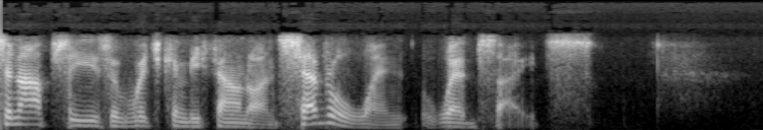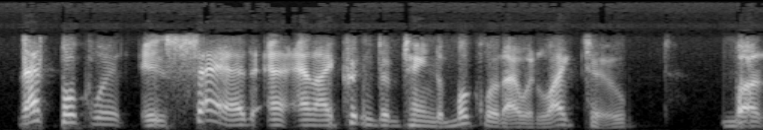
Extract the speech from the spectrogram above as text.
synopses of which can be found on several websites. That booklet is said, and I couldn't obtain the booklet I would like to, but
